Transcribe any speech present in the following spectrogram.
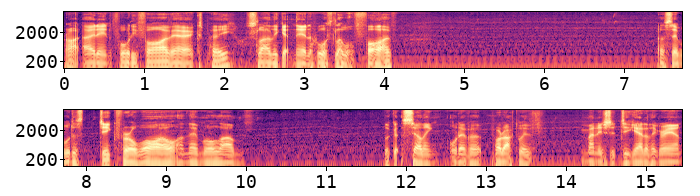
Right, 1845, our XP. Slowly getting there towards level 5. As I said, we'll just dig for a while and then we'll um, look at selling whatever product we've managed to dig out of the ground.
